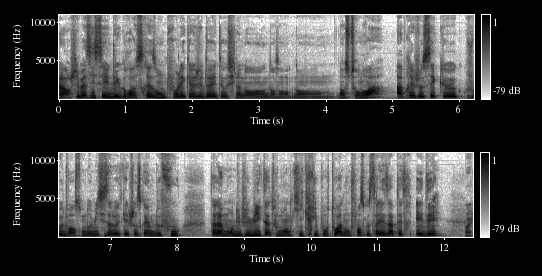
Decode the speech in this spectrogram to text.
Alors, je sais pas si c'est une des grosses raisons pour lesquelles G2 a été aussi dans, dans, dans, dans ce tournoi. Après, je sais que jouer devant son domicile, ça doit être quelque chose quand même de fou. Tu as l'amour du public, tu as tout le monde qui crie pour toi, donc je pense que ça les a peut-être aidés. Ouais.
